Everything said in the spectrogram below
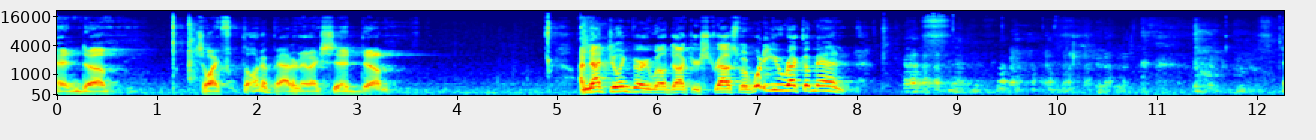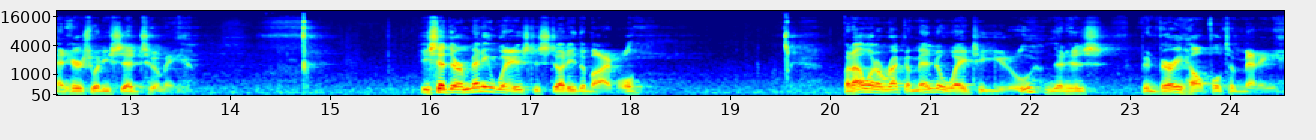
And um, so I thought about it and I said, um, I'm not doing very well, Dr. Strauss, but what do you recommend? and here's what he said to me. He said, There are many ways to study the Bible, but I want to recommend a way to you that has been very helpful to many.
